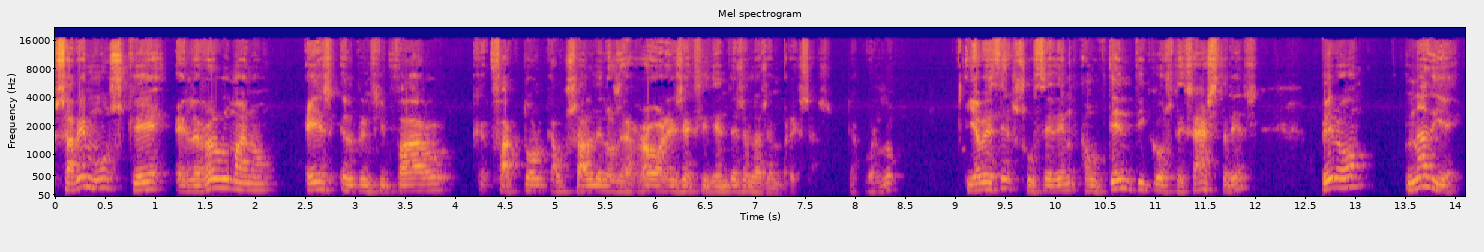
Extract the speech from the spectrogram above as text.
sabemos que el error humano es el principal factor causal de los errores y accidentes en las empresas, ¿de acuerdo? Y a veces suceden auténticos desastres, pero nadie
